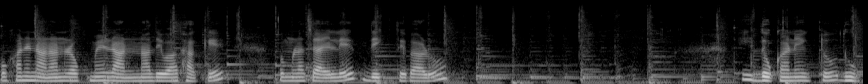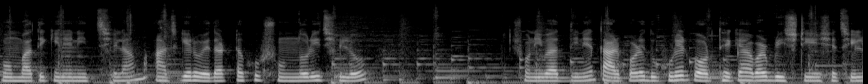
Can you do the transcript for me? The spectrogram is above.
ওখানে নানান রকমের রান্না দেওয়া থাকে। তোমরা চাইলে দেখতে পারো। এই দোকানে একটু ধূপ মোমবাতি কিনে নিচ্ছিলাম। আজকের ওয়েদারটা খুব সুন্দরই ছিল। শনিবার দিনে, তারপরে দুপুরের পর থেকে আবার বৃষ্টি এসেছিল।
